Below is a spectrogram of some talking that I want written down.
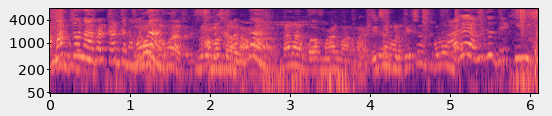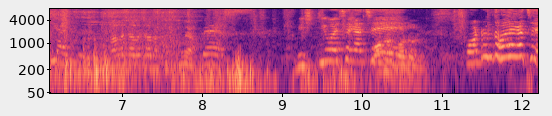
আমার তো না আমার না? না, না মার মার মার। পেছন করো পেছন করো আরে আমি তো দেখিনি কি আছে চলো চলো চলো। ব্যাস। বৃষ্টিও এসে গেছে। পটল তো হয়ে গেছে।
